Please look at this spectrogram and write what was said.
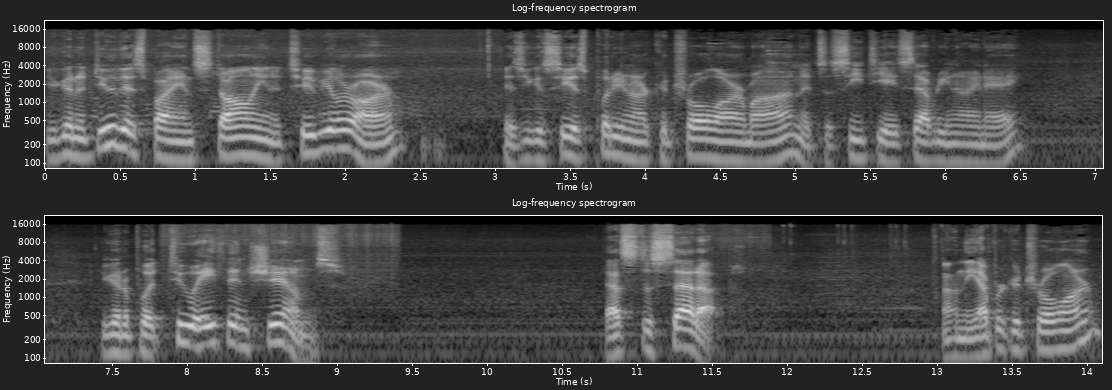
You're going to do this by installing a tubular arm. As you can see, it's putting our control arm on. It's a CTA 79A. You're going to put two eighth inch shims that's the setup on the upper control arm.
